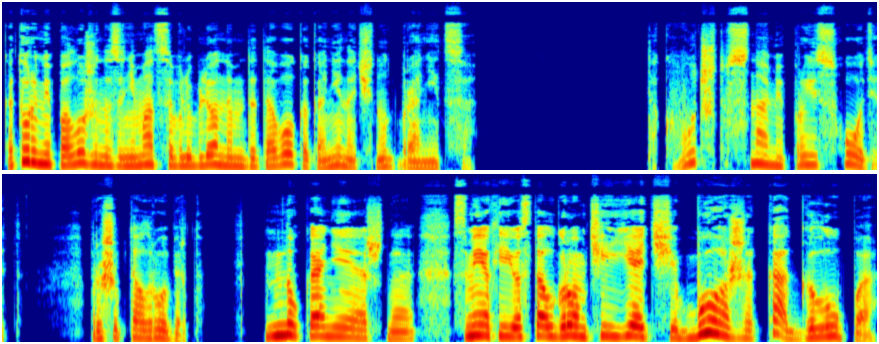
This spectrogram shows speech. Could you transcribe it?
которыми положено заниматься влюбленным до того, как они начнут брониться. «Так вот что с нами происходит», — прошептал Роберт. «Ну, конечно!» Смех ее стал громче и ятче. «Боже, как глупо!»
